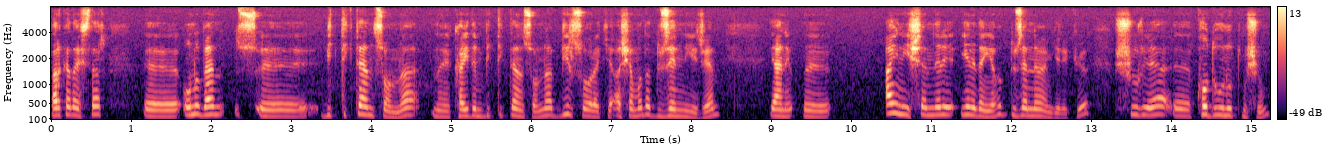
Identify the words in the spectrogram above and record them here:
Arkadaşlar e, onu ben e, bittikten sonra e, kaydım bittikten sonra bir sonraki aşamada düzenleyeceğim. Yani e, aynı işlemleri yeniden yapıp düzenlemem gerekiyor. Şuraya e, kodu unutmuşum.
